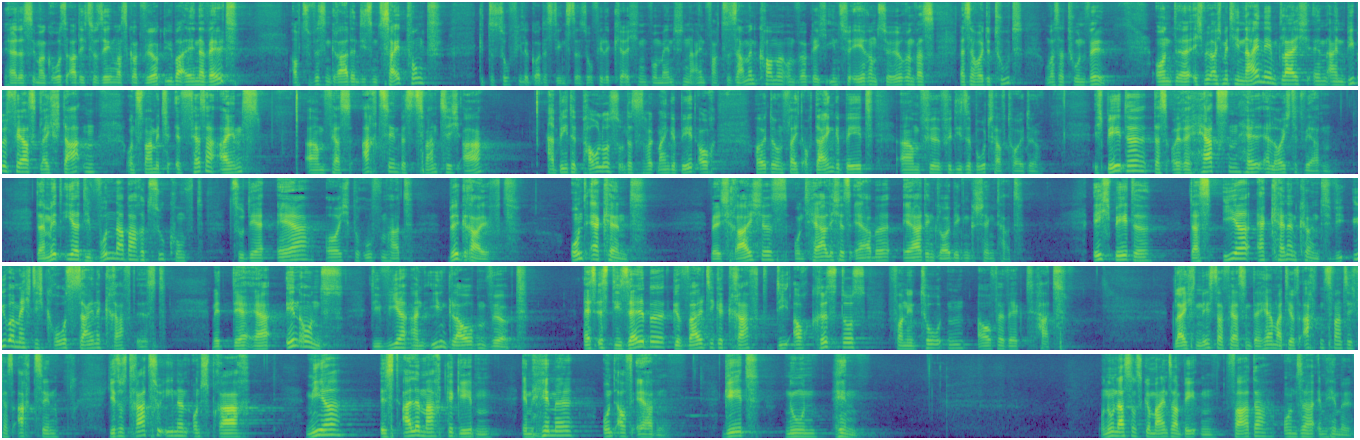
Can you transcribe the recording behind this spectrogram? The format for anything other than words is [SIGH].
Ja, das ist immer großartig zu sehen, was Gott wirkt überall in der Welt. Auch zu wissen, gerade in diesem Zeitpunkt gibt es so viele Gottesdienste, so viele Kirchen, wo Menschen einfach zusammenkommen, um wirklich ihn zu ehren, zu hören, was, was er heute tut und was er tun will. Und äh, ich will euch mit hineinnehmen gleich in einen Bibelvers, gleich starten, und zwar mit Epheser 1, ähm, Vers 18 bis 20a. Da betet Paulus, und das ist heute mein Gebet auch heute und vielleicht auch dein Gebet ähm, für, für diese Botschaft heute. Ich bete, dass eure Herzen hell erleuchtet werden, damit ihr die wunderbare Zukunft, zu der er euch berufen hat, begreift und erkennt, welch reiches und herrliches Erbe er den Gläubigen geschenkt hat. Ich bete, dass ihr erkennen könnt, wie übermächtig groß seine Kraft ist, mit der er in uns, die wir an ihn glauben, wirkt. Es ist dieselbe gewaltige Kraft, die auch Christus von den Toten auferweckt hat. Gleich ein nächster Vers hinterher, Matthäus 28, Vers 18. Jesus trat zu ihnen und sprach, mir ist alle Macht gegeben im Himmel und auf Erden. Geht nun hin. Und nun lasst uns gemeinsam beten. Vater unser im Himmel,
